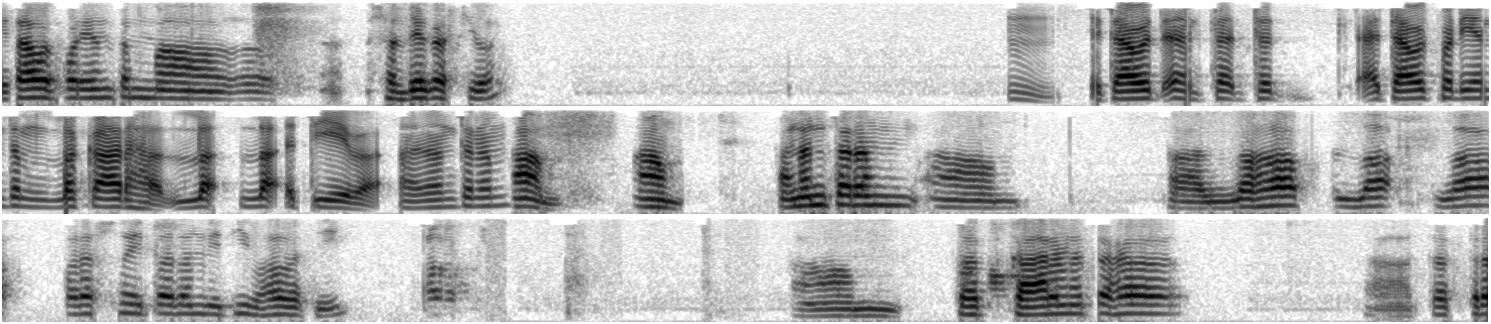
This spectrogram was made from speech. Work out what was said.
एतावत्पर्यन्तं सम्यक् अस्ति वा? एतावत् तावत्पर्यन्तं लकारः ल ल इति एव। अनन्तरम् आम् आम्। अनन्तरं लः ल ल परस्मैपदम् इति भवति। तत् कारणतः तत्र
